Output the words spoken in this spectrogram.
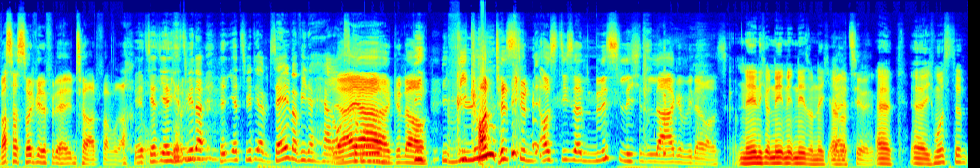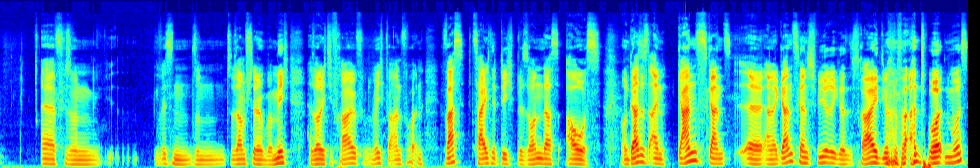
Was hast du heute wieder für eine Heldentat verbracht? jetzt, jetzt, jetzt, jetzt, wird er, jetzt wird er selber wieder ja, herausgehoben. ja, genau. Wie- Wie, wie konntest du aus dieser misslichen Lage wieder rauskommen? Nee, nicht, nee, nee, nee, so nicht. Ja, Also, erzähl. äh, äh, ich musste äh, für so einen gewissen so eine Zusammenstellung über mich, da soll ich die Frage für mich beantworten. Was zeichnet dich besonders aus? Und das ist ein ganz, ganz, äh, eine ganz, ganz schwierige Frage, die man beantworten muss.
